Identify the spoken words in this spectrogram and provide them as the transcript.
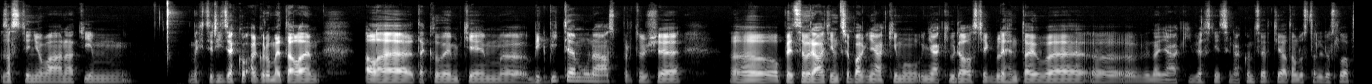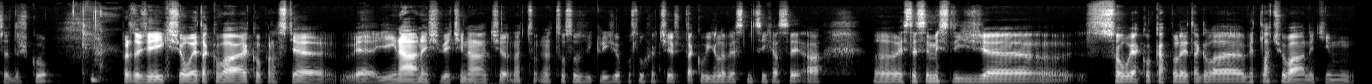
zastěňována tím, nechci říct jako agrometalem, ale takovým tím eh, big beatem u nás, protože Uh, opět se vrátím třeba k nějakému, nějaký události, jak byly hentajové uh, na nějaký vesnici na koncertě a tam dostali doslova přes držku, protože jejich show je taková jako prostě je jiná než většina, či, na, co, na co jsou zvyklí že posluchači v takovýchhle vesnicích asi a uh, jestli si myslíš, že jsou jako kapely takhle vytlačovány tím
